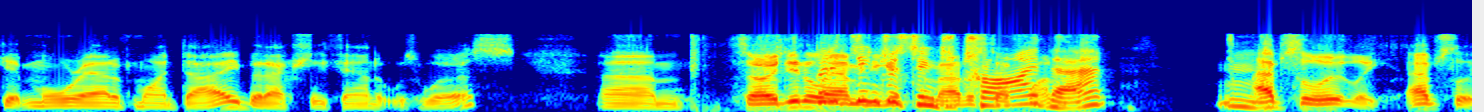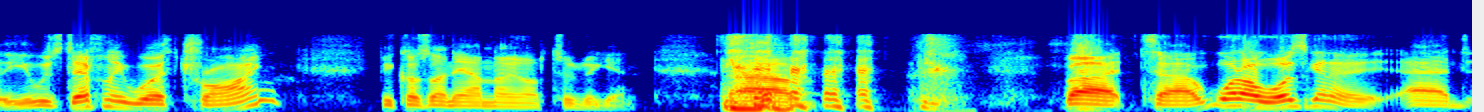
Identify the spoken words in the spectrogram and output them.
get more out of my day, but actually found it was worse. Um, so it did allow but it's me interesting to, to try that. Mm. Absolutely, absolutely. It was definitely worth trying because I now know not to do it again. Um, but uh, what I was going to add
